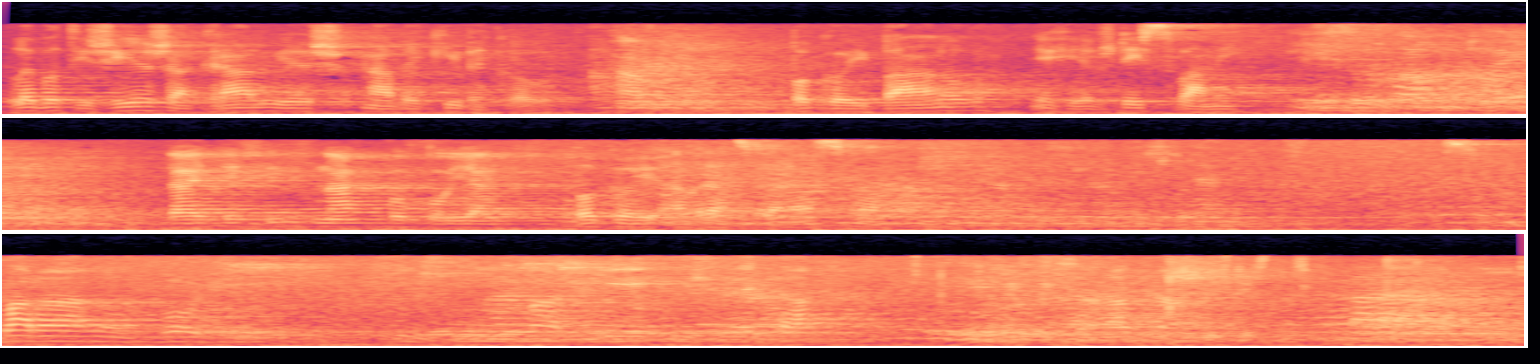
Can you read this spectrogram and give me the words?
lebo Ty žiješ a kráľuješ na veky vekov. Amen. Pokoj pánov, nech je vždy s vami. Dajte si znak pokoja. Pokoj a bratská láska. Baránok Boží, Ty snímaš rieky sveta, Ty sa nad nami.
